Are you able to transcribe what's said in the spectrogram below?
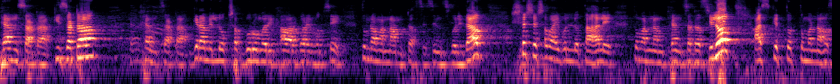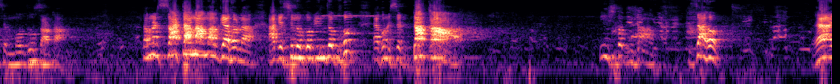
ফ্যান ফ্যানসাটা। কি সাটা? ফ্যানসাটা। গ্রামের লোক সব গরুমারি খাওয়ার পরে বলছে, তোমরা আমার নামটা চেঞ্জ করে দাও। শেষে সবাই বলল, তাহলে তোমার নাম ফ্যান ফ্যানসাটা ছিল, আজকে তো তোমার নাম হচ্ছে মধু চাটা তার মানে চাটা নাম আর গেল না। আগে ছিল গোবিন্দপুর, এখন হচ্ছে ডাকা হ্যাঁ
